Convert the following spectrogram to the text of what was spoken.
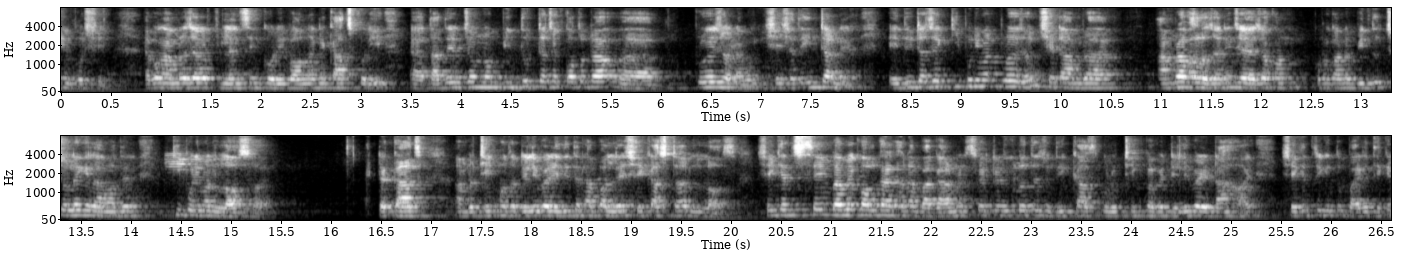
নির্ভরশীল। এবং আমরা যারা ফ্রিল্যান্সিং করি বা অনলাইনে কাজ করি তাদের জন্য বিদ্যুৎটা যে কতটা প্রয়োজন এবং সেই সাথে ইন্টারনেট এই দুইটা যে কী পরিমাণ প্রয়োজন সেটা আমরা আমরা ভালো জানি যে যখন কোনো কারণে বিদ্যুৎ চলে গেলে আমাদের কী পরিমাণ লস হয়। একটা কাজ আমরা ঠিকমতো ডেলিভারি দিতে না পারলে সেই কাজটা লস সেই ক্ষেত্রে সেমভাবে কলকারখানা বা গার্মেন্টস ফ্যাক্টরিগুলোতে যদি কাজগুলো ঠিকভাবে ডেলিভারি না হয়, সেক্ষেত্রে কিন্তু বাইরে থেকে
